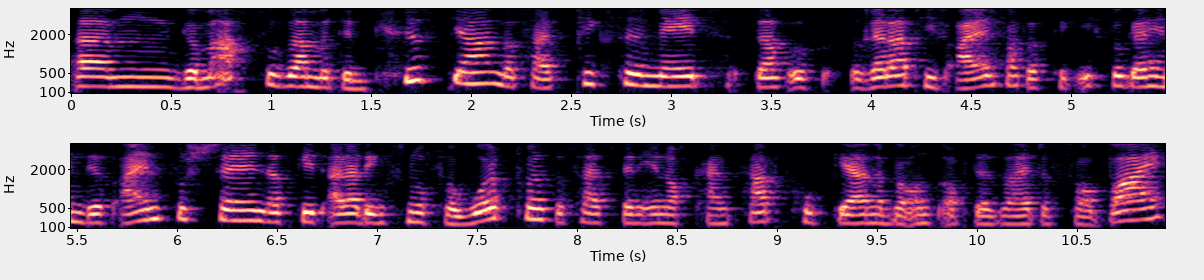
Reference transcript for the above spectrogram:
ähm, gemacht, zusammen mit dem Christian. Das heißt Pixelmate. Das ist relativ einfach. Das kriege ich sogar hin, das einzustellen. Das geht allerdings nur für WordPress. Das heißt, wenn ihr noch keins habt, guckt gerne bei uns auf der Seite vorbei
